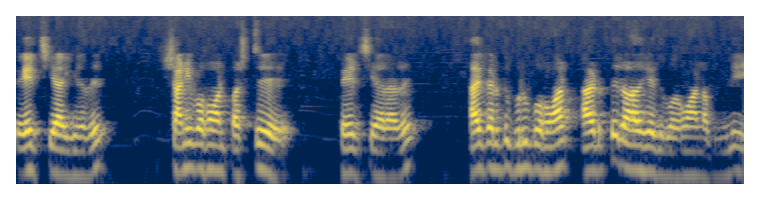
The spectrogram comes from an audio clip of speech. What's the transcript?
பயிற்சி ஆகிறது சனி பகவான் ஃபஸ்ட்டு பயிற்சி ஆகிறாரு அதுக்கடுத்து குரு பகவான் அடுத்து ராகுகேது பகவான் அப்படின்னு சொல்லி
